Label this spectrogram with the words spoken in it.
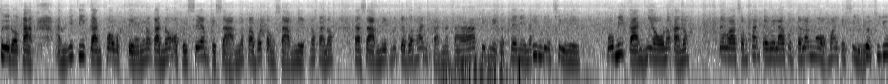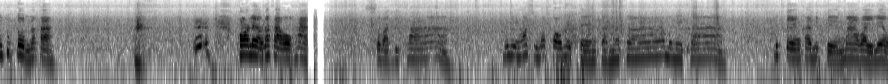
ซื่อๆหรอกค่ะ อันวิธีการพาะบักแตงเนาะค่ะเนาะเอาไปแซมไปสามเนาะค่ะว่าต้องสามเม็ดเนาะค่ะเนาะถ้าสามเม็ดมันจะบ่ท่านกันนะคะคลิปนี้ก็แค่นี้นะทิ้นดูสี่นี่บ่มีการเหี่ยวเนาะค่ะเนาะแต่ว่าสำคัญแต่เวลาผลกำลังงอกไม้จะสี่เกือบสิอยู่ทุกต้นนะคะพอแล้วนะคะออกหักสวัสดีค่ะมื่อนี้เขาสิมาพอเม็ดแตงกันนะคะมื่อนี้ค่ะเม็ดแตงค่ะเม็ดแตงมาไวแล้ว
